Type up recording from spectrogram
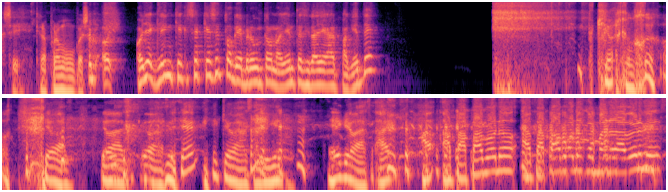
Sí, que nos ponemos muy pesados. O- Oye, Clint, ¿qué, es- ¿qué es esto que pregunta un oyente si te ha llegado el paquete? ¿Qué vas con juego? ¿Qué vas? ¿Qué vas? ¿Qué vas? ¿Eh? ¿Qué vas, Miguel? ¿Eh? ¿Qué vas? A, a, a papá mono, a papá mono con bananas verdes,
